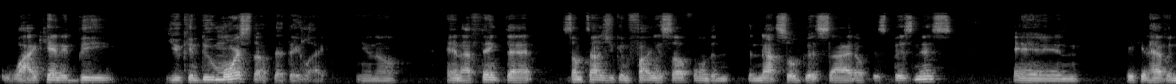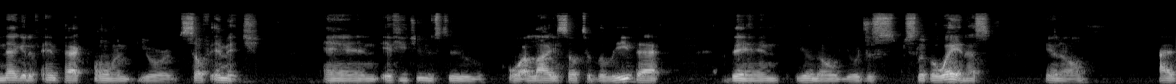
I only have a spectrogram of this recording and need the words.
why can't it be? You can do more stuff that they like, you know. And I think that sometimes you can find yourself on the, the not so good side of this business and it can have a negative impact on your self image. And if you choose to or allow yourself to believe that, then you know you'll just slip away. And that's, you know, I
